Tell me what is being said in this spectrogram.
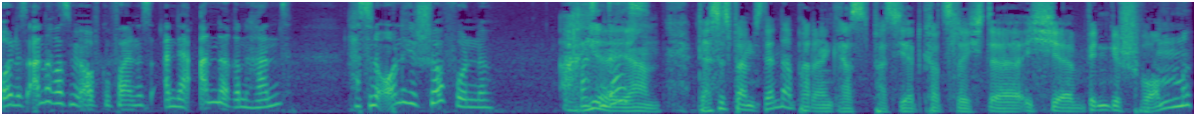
Und das andere, was mir aufgefallen ist, an der anderen Hand hast du eine ordentliche Schürfwunde. Ach hier, das? ja. Das ist beim Stand-Up-Paddeln passiert kürzlich. Äh, Ich äh, bin geschwommen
